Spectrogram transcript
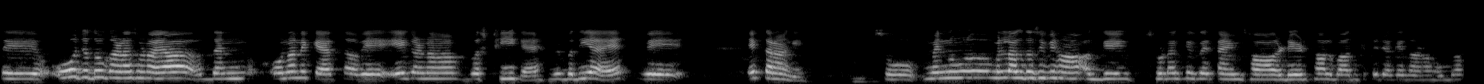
ਤੇ ਉਹ ਜਦੋਂ ਗਾਣਾ ਸੁਣਾਇਆ ਦੈਨ ਉਹਨਾਂ ਨੇ ਕਹਿ ਦਿੱਤਾ ਵੀ ਇਹ ਗਾਣਾ ਬਸ ਠੀਕ ਹੈ ਵੀ ਵਧੀਆ ਹੈ ਵੀ ਇਹ ਕਰਾਂਗੇ। ਸੋ ਮੈਨੂੰ ਮੈਨੂੰ ਲੱਗਦਾ ਸੀ ਵੀ ਹਾਂ ਅੱਗੇ ਥੋੜਾ ਕਿਤੇ ਟਾਈਮ ਸਾਲ ਡੇਢ ਸਾਲ ਬਾਅਦ ਕਿਤੇ ਜਾ ਕੇ ਗਾਣਾ ਹੋਊਗਾ।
